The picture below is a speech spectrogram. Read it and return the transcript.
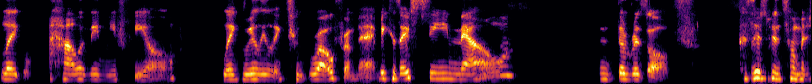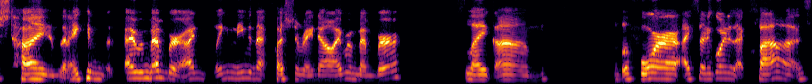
like how it made me feel. Like really like to grow from it because I've seen now the results. Cause there's been so much time that I can I remember I like even that question right now. I remember like um before I started going to that class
